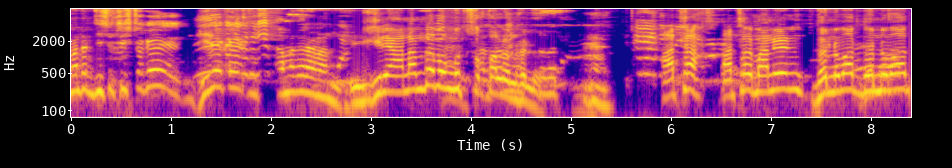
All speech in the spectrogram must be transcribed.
আমাদের যীশু খ্রিস্টকে ঘিরে আমাদের আনন্দ। ঘিরে আনন্দ এবং উৎসব পালন হলো। হ্যাঁ। আচ্ছা আচ্ছা মানুয়েল ধন্যবাদ ধন্যবাদ।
